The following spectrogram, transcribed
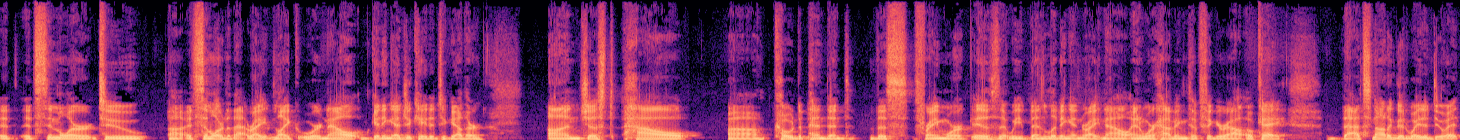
it, it's similar to uh, it's similar to that right like we're now getting educated together on just how uh, codependent this framework is that we've been living in right now. And we're having to figure out okay, that's not a good way to do it.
